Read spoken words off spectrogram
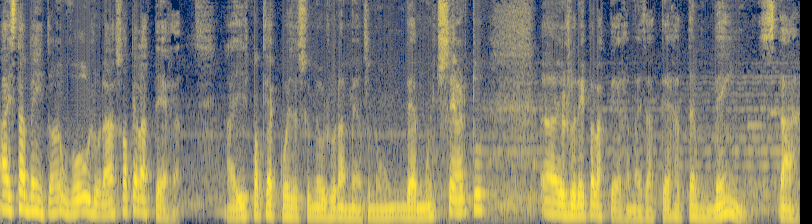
Ah, está bem, então eu vou jurar só pela terra. Aí qualquer coisa, se o meu juramento não der muito certo, ah, eu jurei pela terra, mas a terra também está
